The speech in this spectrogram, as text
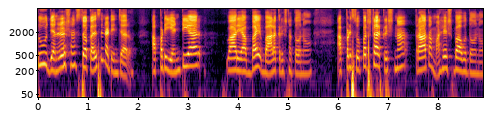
టూ జనరేషన్స్తో కలిసి నటించారు. అప్పటి ఎన్టీఆర్ వారి అబ్బాయి బాలకృష్ణతోనూ అప్పటి సూపర్ స్టార్ కృష్ణ తర్వాత మహేష్ బాబుతోనూ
